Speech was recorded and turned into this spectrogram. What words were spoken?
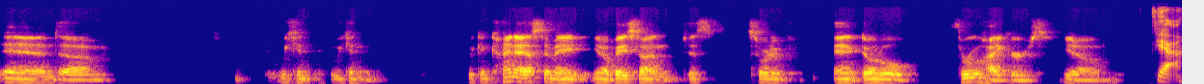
and um, we can we can we can kind of estimate, you know, based on just sort of anecdotal through hikers, you know, yeah,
